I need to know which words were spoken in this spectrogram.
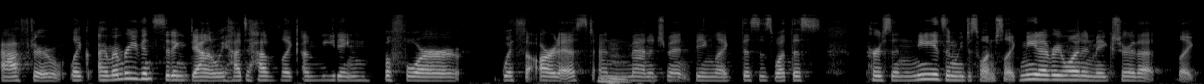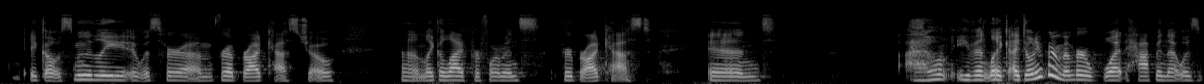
after, like, I remember even sitting down. We had to have like a meeting before with the artist and management, being like, "This is what this person needs," and we just wanted to like meet everyone and make sure that like it goes smoothly. It was for um, for a broadcast show, um, like a live performance for broadcast, and I don't even like I don't even remember what happened that was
